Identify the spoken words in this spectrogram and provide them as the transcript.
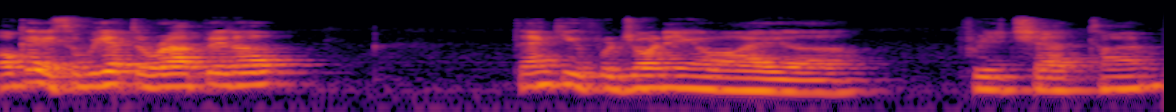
Okay, so we have to wrap it up. Thank you for joining my uh, free chat time.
